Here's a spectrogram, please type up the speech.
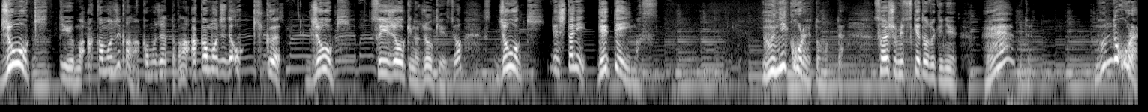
蒸気っていう、まあ、赤文字かな？赤文字だったかな？赤文字で大きく蒸気。水蒸気の蒸気ですよ。蒸気で下に出ています。何これと思って。最初見つけた時にえ？みたいな。なんだこれ？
